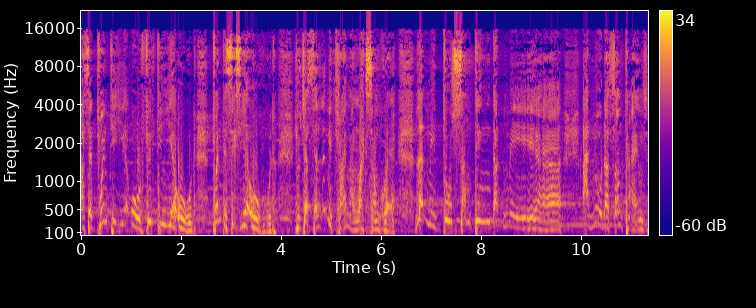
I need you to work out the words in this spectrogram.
as a 20 year old, 15 year old, 26 year old, you just said, let me try my luck somewhere. Let me do something that may, uh, I know that sometimes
